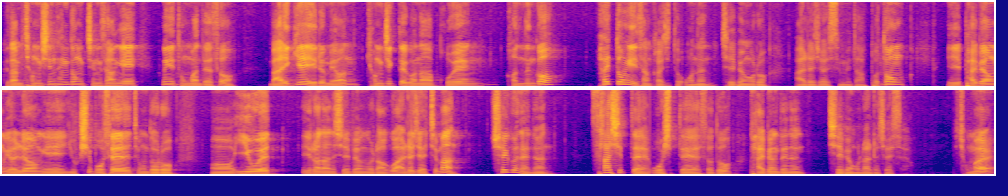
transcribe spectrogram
그 다음에 정신 행동 증상이 흔히 동반돼서 말기에 이르면 경직되거나 보행, 걷는 거 활동의 이상까지도 오는 질병으로 알려져 있습니다. 보통 이 발병 연령이 65세 정도로 어, 이후에 일어나는 질병이라고 알려져 있지만 최근에는 40대, 50대에서도 발병되는 질병으로 알려져 있어요. 정말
